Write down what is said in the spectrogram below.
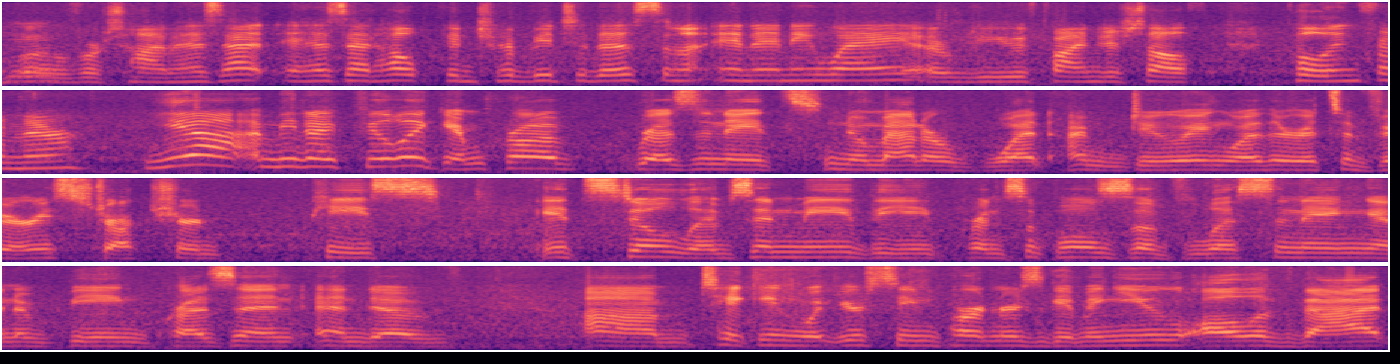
Mm-hmm. over time. Has that has that helped contribute to this in, in any way, or do you find yourself pulling from there? Yeah, I mean, I feel like improv resonates no matter what I'm doing, whether it's a very structured piece. It still lives in me. The principles of listening and of being present and of um, taking what your scene partner is giving you, all of that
